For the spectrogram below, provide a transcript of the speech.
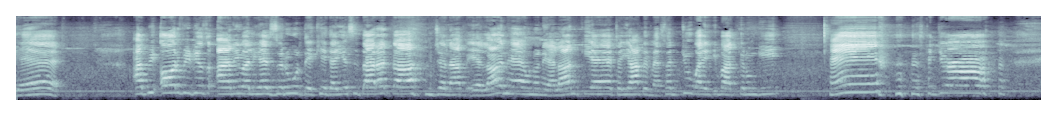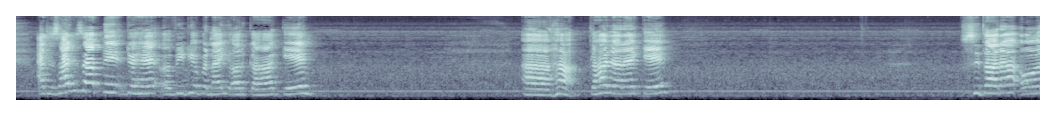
है। अभी और वीडियोस आने वाली है, ज़रूर देखिएगा। ये सितारा का जनाब ऐलान है, उन्होंने ऐलान किया है। अच्छा यहाँ पे मैं सज्जू भाई की बात करूँगी। हैं? सज्जू। अच्छा साजिद साहब ने जो है, वीडियो बनाई और कहा कि हाँ कहा जा रहा है कि सितारा और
